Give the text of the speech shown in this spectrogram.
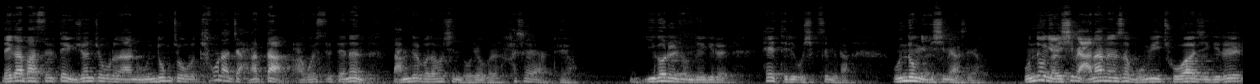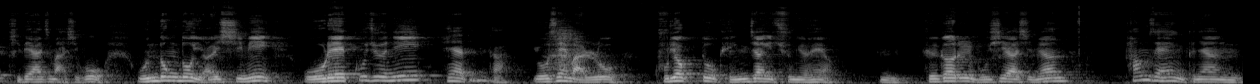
내가 봤을 때 유전적으로 나는 운동 쪽으로 타고나지 않았다라고 했을 때는 남들보다 훨씬 노력을 하셔야 돼요. 이거를 좀 얘기를 해드리고 싶습니다. 운동 열심히 하세요. 운동 열심히 안 하면서 몸이 좋아지기를 기대하지 마시고 운동도 열심히 오래 꾸준히 해야 됩니다. 요새 말로 구력도 굉장히 중요해요. 음, 그거를 무시하시면 평생 그냥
